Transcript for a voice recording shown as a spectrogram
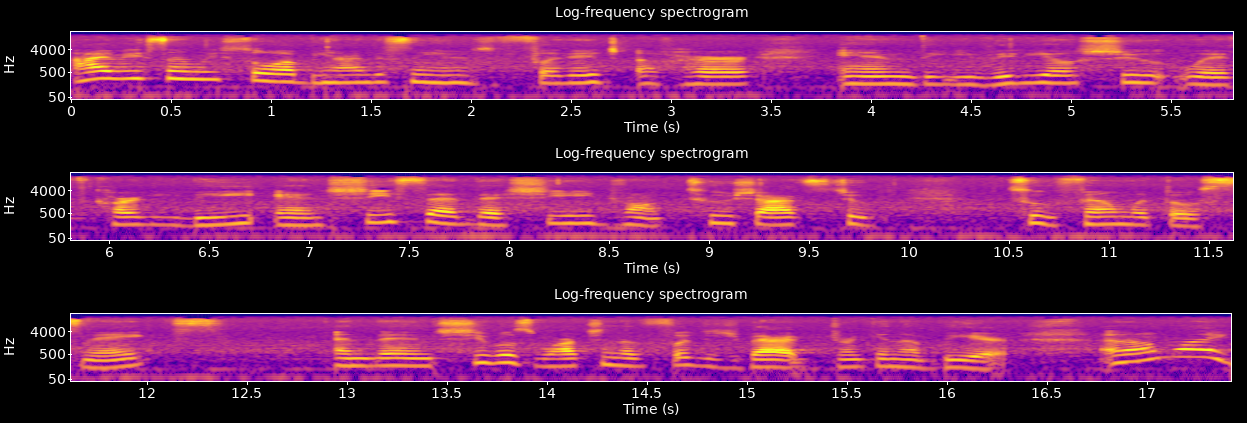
I recently saw behind the scenes footage of her in the video shoot with Cardi B, and she said that she drank two shots to to film with those snakes and then she was watching the footage back drinking a beer. And i'm like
